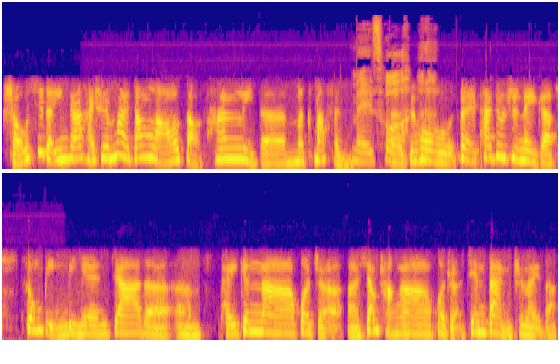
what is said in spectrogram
熟悉的应该还是麦当劳早餐里的 McMuffin，没错。最后，对它就是那个松饼里面加的嗯培根呐，或者呃香肠啊，或者煎蛋之类的。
